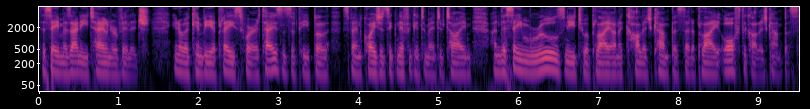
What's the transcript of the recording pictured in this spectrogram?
the same as any town or village. You know, it can be a place where thousands of people spend quite a significant amount of time, and the same rules need to apply on a college campus that apply off the college campus.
